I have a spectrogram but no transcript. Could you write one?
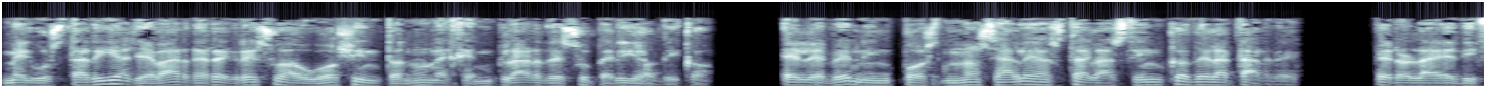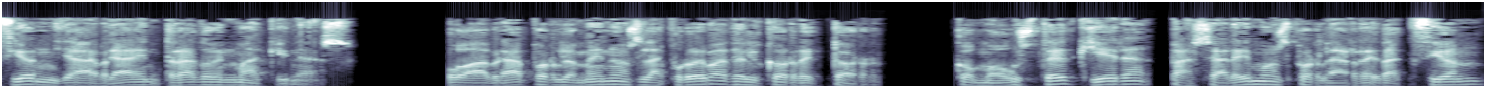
me gustaría llevar de regreso a Washington un ejemplar de su periódico. El Evening Post no sale hasta las 5 de la tarde. Pero la edición ya habrá entrado en máquinas. O habrá por lo menos la prueba del corrector. Como usted quiera, pasaremos por la redacción,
